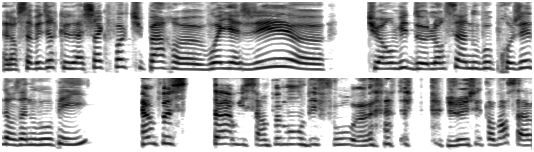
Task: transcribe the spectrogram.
Alors, ça veut dire qu'à chaque fois que tu pars voyager, tu as envie de lancer un nouveau projet dans un nouveau pays? Un peu ça, oui, c'est un peu mon défaut. Euh, j'ai tendance à,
